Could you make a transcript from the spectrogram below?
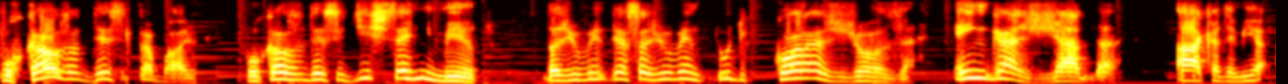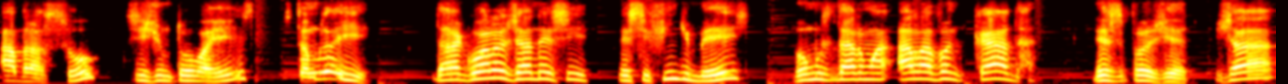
por causa desse trabalho, por causa desse discernimento, da juventude, dessa juventude corajosa, engajada, a academia abraçou, se juntou a eles, estamos aí. Agora, já nesse, nesse fim de mês, vamos dar uma alavancada nesse projeto. Já,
